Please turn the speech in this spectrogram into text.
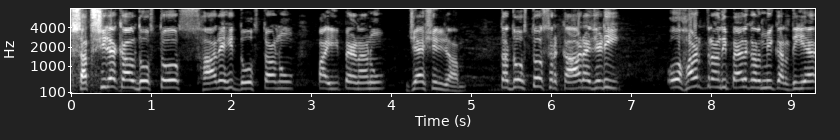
ਸਤਿ ਸ਼੍ਰੀ ਅਕਾਲ ਦੋਸਤੋ, ਸਾਰੇ ਹੀ ਦੋਸਤਾਂ ਨੂੰ, ਭਾਈ ਭੈਣਾਂ ਨੂੰ, ਜੈ ਸ਼੍ਰੀ ਰਾਮ। ਤਾਂ ਦੋਸਤੋ, ਸਰਕਾਰ ਹੈ ਜਿਹੜੀ, ਉਹ ਹਰ ਤਰ੍ਹਾਂ ਦੀ ਪਹਿਲ ਕਦਮੀ ਕਰਦੀ ਹੈ,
